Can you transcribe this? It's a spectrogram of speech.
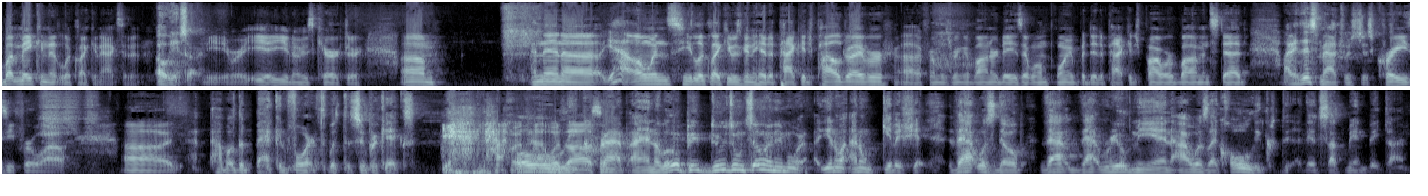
but making it look like an accident. Oh yeah, sorry. Yeah, you know his character. Um, and then, uh, yeah, Owens, he looked like he was going to hit a package pile driver uh, from his Ring of Honor days at one point, but did a package power bomb instead. I mean, this match was just crazy for a while. Uh, How about the back and forth with the super kicks? Yeah, that, Holy that was awesome. crap! I know, oh, dudes don't sell anymore. You know what? I don't give a shit. That was dope. That that reeled me in. I was like, holy, it sucked me in big time.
